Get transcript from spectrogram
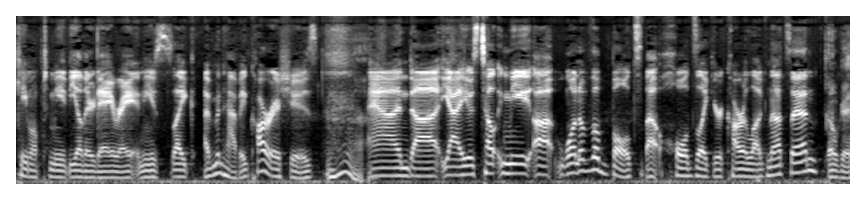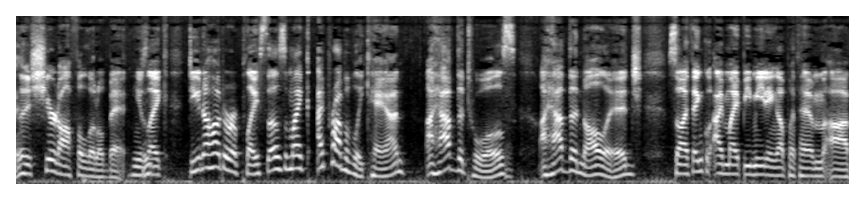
came up to me the other day, right, and he's like, "I've been having car issues," and uh, yeah, he was telling me uh, one of the bolts that holds like your car lug nuts in, Okay. is sheared off a little bit. He's like, "Do you know how to replace those?" I'm like, "I probably can." I have the tools. I have the knowledge. So I think I might be meeting up with him uh,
